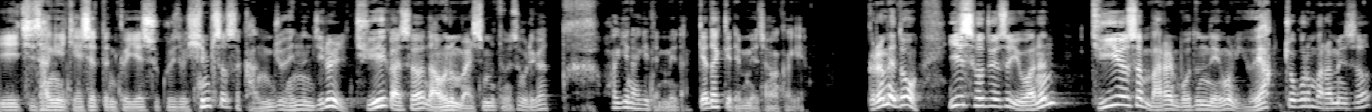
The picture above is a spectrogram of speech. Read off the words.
이 지상에 계셨던 그 예수 그리스도를 힘써서 강조했는지를 뒤에 가서 나오는 말씀을 통해서 우리가 다 확인하게 됩니다. 깨닫게 됩니다. 정확하게. 그럼에도 이 서두에서 요한은 뒤이어서 말할 모든 내용을 요약적으로 말하면서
